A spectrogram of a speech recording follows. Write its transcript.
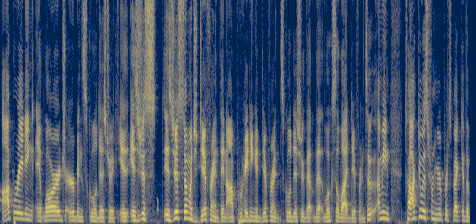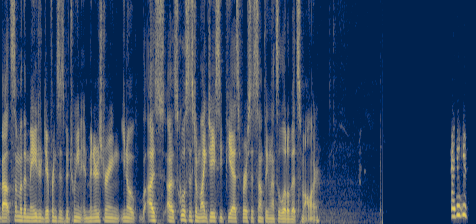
operating a large urban school district is, is just is just so much different than operating a different school district that, that looks a lot different. So, I mean, talk to us from your perspective about some of the major differences between administering, you know, a, a school system like JCPS versus something that's a little bit smaller. I think it's,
